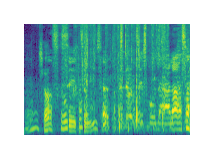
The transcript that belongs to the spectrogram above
Ja, Das Schatzdruck. sieht so aus, hä? Das ist mal da lesen.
